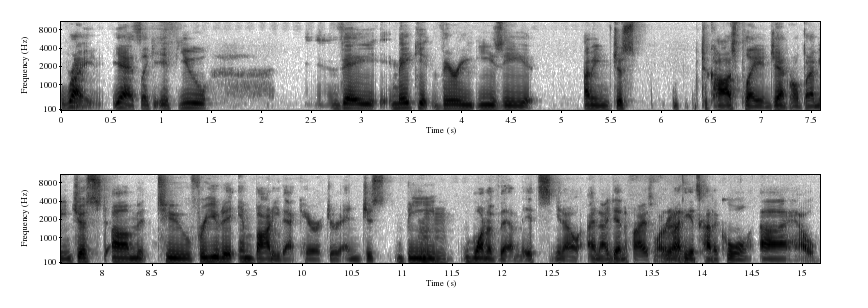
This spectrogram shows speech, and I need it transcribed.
right yeah it's like if you they make it very easy i mean just to cosplay in general but i mean just um to for you to embody that character and just be Mhm. one of them. It's you know and identify as one of them. I think it's kind of cool uh how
